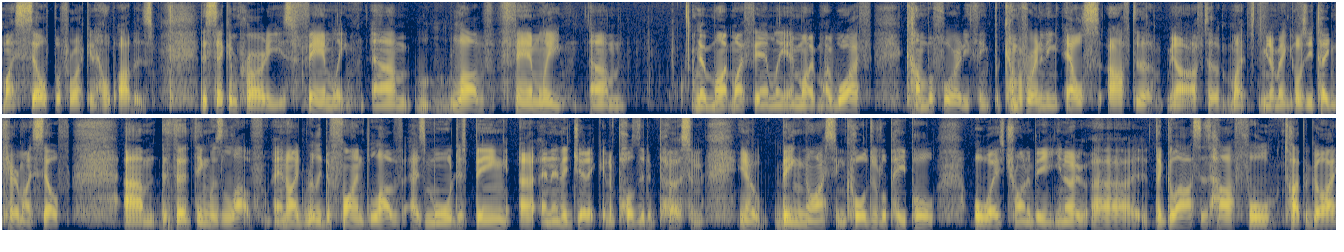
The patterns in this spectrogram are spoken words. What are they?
myself before I can help others. The second priority is family, um, love, family. Um, you know, my, my family and my, my wife come before anything, but come before anything else after, you know, after my, you know, obviously taking care of myself. Um, the third thing was love. And I'd really defined love as more just being uh, an energetic and a positive person, you know, being nice and cordial to people, always trying to be, you know, uh, the glass is half full type of guy,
